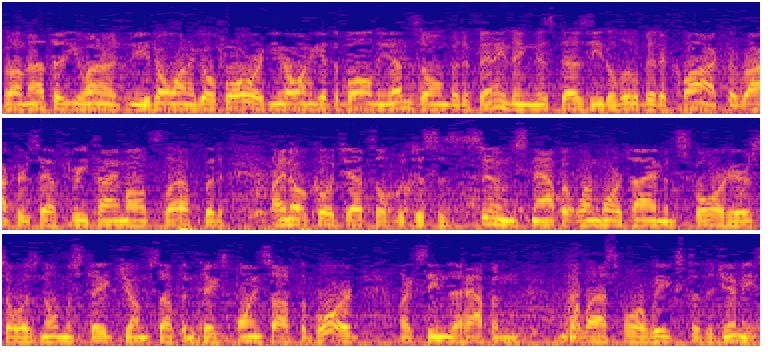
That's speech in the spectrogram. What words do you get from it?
Well, not that you want to, you don't want to go forward, and you don't want to get the ball in the end zone. But if anything, this does eat a little bit of clock. The Rockers have three timeouts left, but I know Coach Etzel would just as soon snap it one more time and score here, so as no mistake jumps up and takes points off the board, like seemed to happen the last four weeks to the Jimmies.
